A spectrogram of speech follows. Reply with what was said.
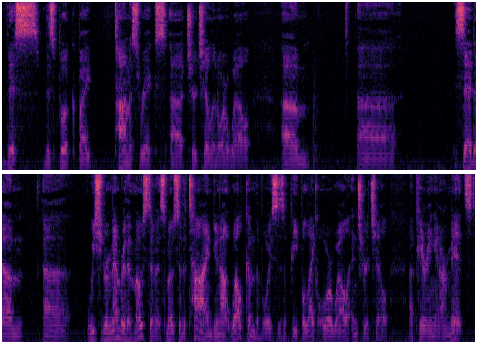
this this book by Thomas Ricks, uh, Churchill and Orwell, um, uh, said um, uh, we should remember that most of us, most of the time, do not welcome the voices of people like Orwell and Churchill appearing in our midst.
